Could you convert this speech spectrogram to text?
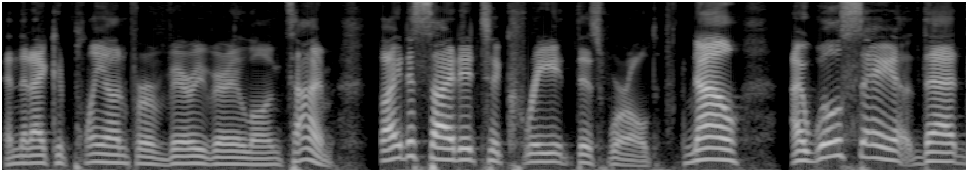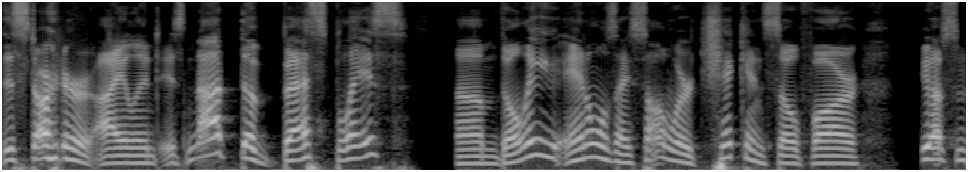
and that I could play on for a very, very long time. So I decided to create this world. Now, I will say that this starter island is not the best place um, the only animals I saw were chickens so far. We do have some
